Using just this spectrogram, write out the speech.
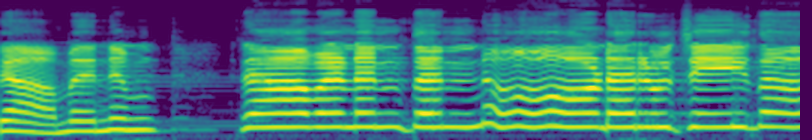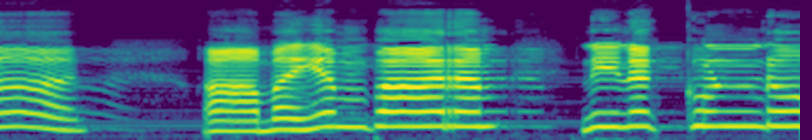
രാമനും രാവണൻ തന്നോടരുൾ ചെയ്താൻ ആമയം പാരം നിനക്കുണ്ടു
